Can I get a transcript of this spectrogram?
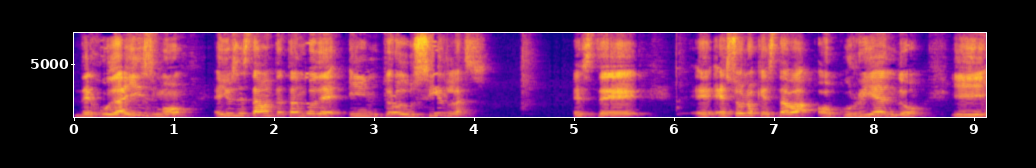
de judaísmo, ellos estaban tratando de introducirlas. Este, eh, eso es lo que estaba ocurriendo y,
